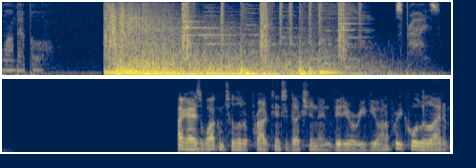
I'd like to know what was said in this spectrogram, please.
WombatBull. Surprise. Hi guys, welcome to a little product introduction and video review on a pretty cool little item.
